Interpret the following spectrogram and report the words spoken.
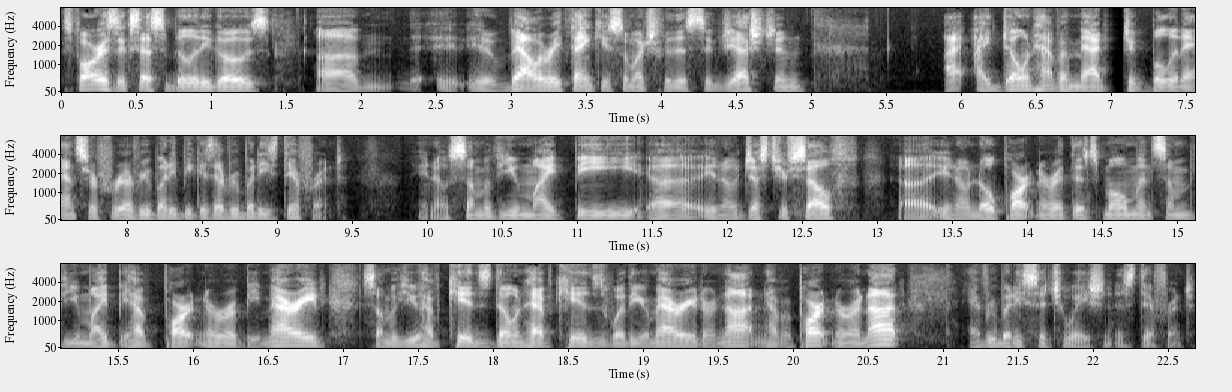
as far as accessibility goes, um, you know, Valerie, thank you so much for this suggestion. I, I don't have a magic bullet answer for everybody because everybody's different. You know, some of you might be, uh, you know, just yourself, uh, you know, no partner at this moment. Some of you might be, have partner or be married. Some of you have kids, don't have kids, whether you're married or not, and have a partner or not. Everybody's situation is different.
